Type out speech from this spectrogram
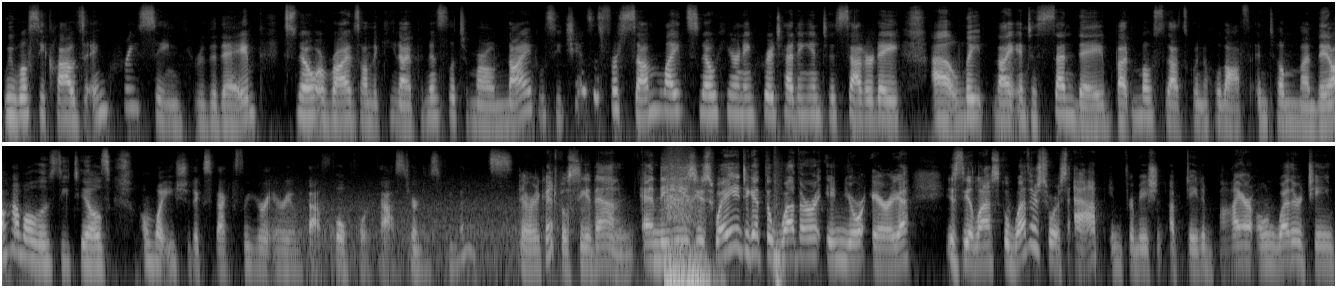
We will see clouds increasing through the day. Snow arrives on the Kenai Peninsula tomorrow night. We'll see chances for some light snow here in Anchorage heading into Saturday, uh, late night into Sunday, but most of that's going to hold off until Monday. I'll have all those details details on what you should expect for your area with that full forecast here in just a few minutes. Very good. We'll see you then. And the easiest way to get the weather in your area is the Alaska Weather Source app. Information updated by our own weather team.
